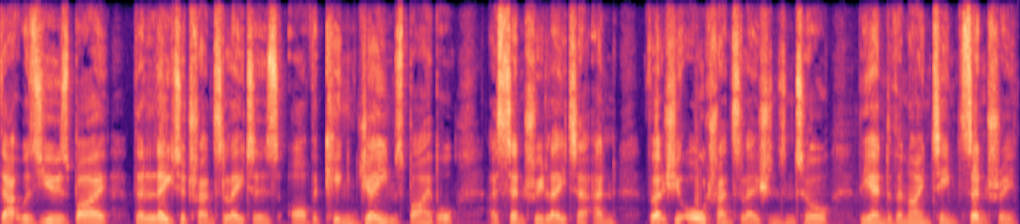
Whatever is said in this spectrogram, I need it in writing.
that was used by the later translators of the King James Bible a century later, and virtually all translations until the end of the 19th century.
